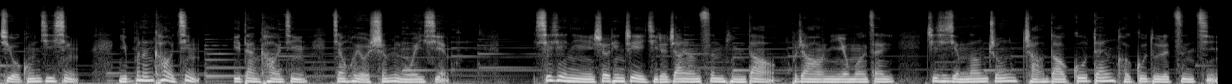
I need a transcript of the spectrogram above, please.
具有攻击性，你不能靠近，一旦靠近，将会有生命危险。谢谢你收听这一集的张扬私人频道。不知道你有没有在这期节目当中找到孤单和孤独的自己？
